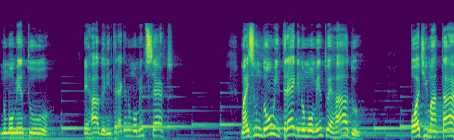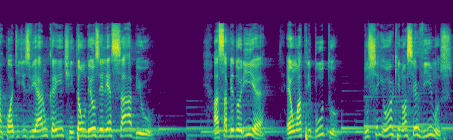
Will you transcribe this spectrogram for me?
no momento errado, ele entrega no momento certo. Mas um dom entregue no momento errado, pode matar, pode desviar um crente. Então Deus ele é sábio. A sabedoria é um atributo do Senhor que nós servimos.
